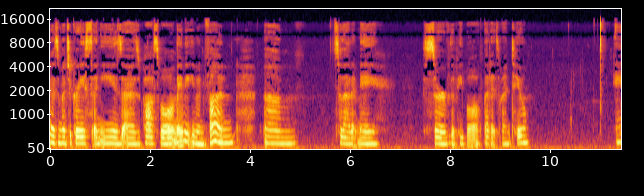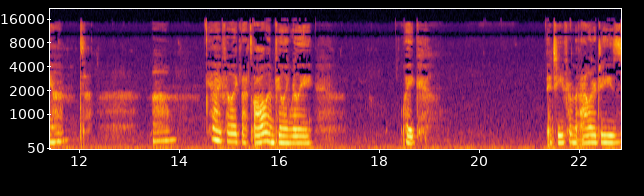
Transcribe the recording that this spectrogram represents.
as much grace and ease as possible, maybe even fun, um, so that it may serve the people that it's meant to. And I feel like that's all. I'm feeling really like itchy from the allergies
